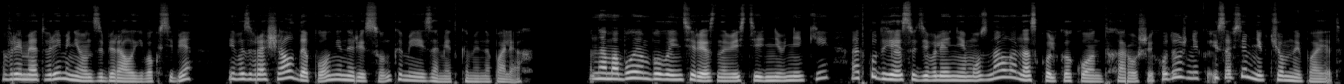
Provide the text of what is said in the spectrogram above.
Время от времени он забирал его к себе и возвращал дополненный рисунками и заметками на полях. Нам обоим было интересно вести дневники, откуда я с удивлением узнала, насколько Конт хороший художник и совсем никчемный поэт.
